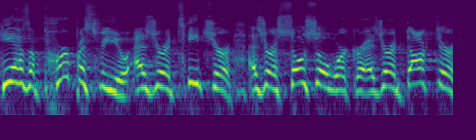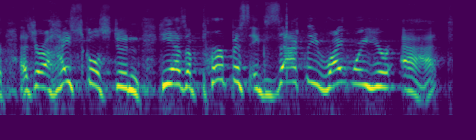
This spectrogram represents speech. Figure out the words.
He has a purpose for you as you're a teacher, as you're a social worker, as you're a doctor, as you're a high school student. He has a purpose exactly right where you're at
